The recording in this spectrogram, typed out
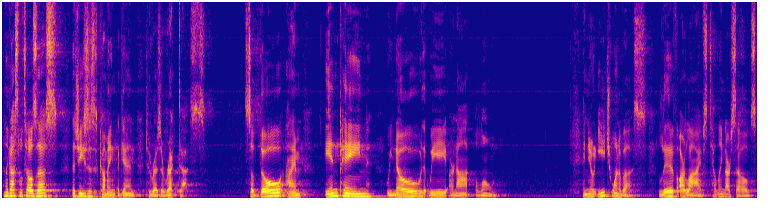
And the gospel tells us that Jesus is coming again to resurrect us. So, though I'm in pain, we know that we are not alone. And you know, each one of us live our lives telling ourselves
